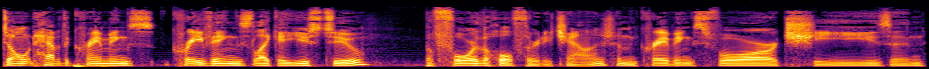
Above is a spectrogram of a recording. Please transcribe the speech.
don't have the cravings, cravings like I used to before the whole 30 challenge and cravings for cheese and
